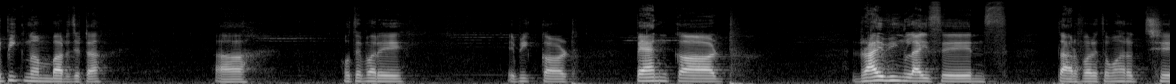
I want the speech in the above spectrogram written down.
এপিক নাম্বার যেটা হতে পারে, EPIC card, PAN card, driving licence, তারপরে তোমার হচ্ছে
